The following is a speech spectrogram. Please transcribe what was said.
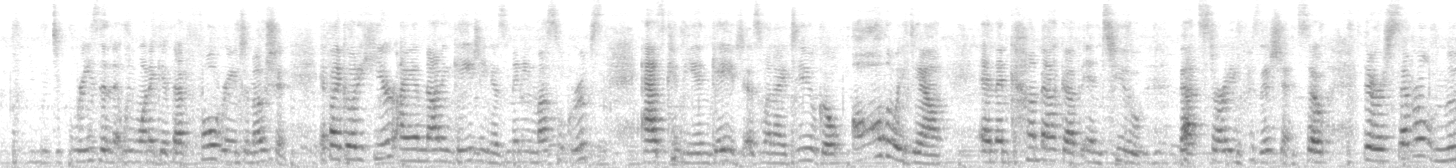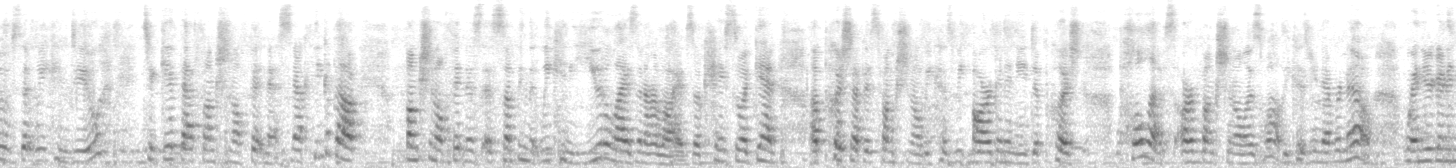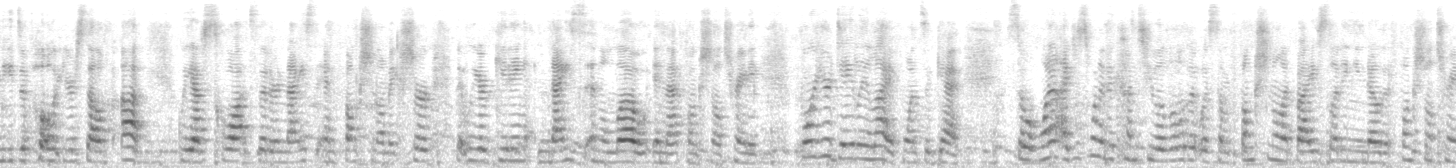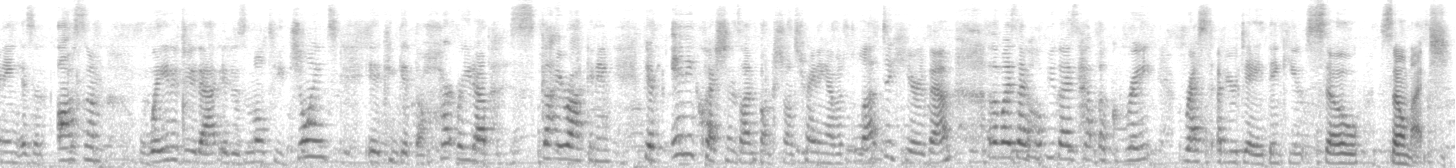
reason that we want to get that full range of motion. If I go to here, I am not engaging as many muscle groups as can be engaged as when I do go all the way down and then come back up into that starting position. So there are several moves that we can do to get that functional fitness. Now think about functional fitness as something that we can utilize in our lives. Okay, so again, a push up is functional because we are going to need to push. Pull ups are functional as well because you never know when you're going to need to pull yourself up. We have squats that are nice and functional. Make sure that we are getting nice and low in that functional training for your daily life once again. So one, I just wanted to come to you a little bit with some functional advice, letting you know that functional training is an awesome way to do that. It is multi-joint. It can get the heart rate up, skyrocketing. If you have any questions on functional training, I would love to hear them. Otherwise, I hope you guys have a great rest of your day. Thank you so, so much.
